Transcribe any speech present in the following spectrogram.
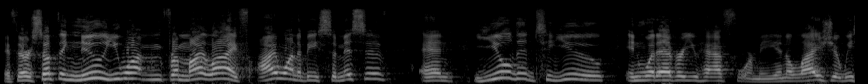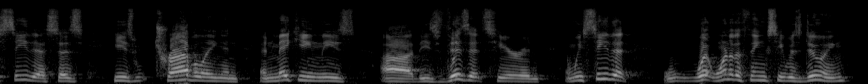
If there's something new you want from my life, I want to be submissive and yielded to you in whatever you have for me. And Elijah, we see this as he's traveling and, and making these, uh, these visits here. And, and we see that what, one of the things he was doing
